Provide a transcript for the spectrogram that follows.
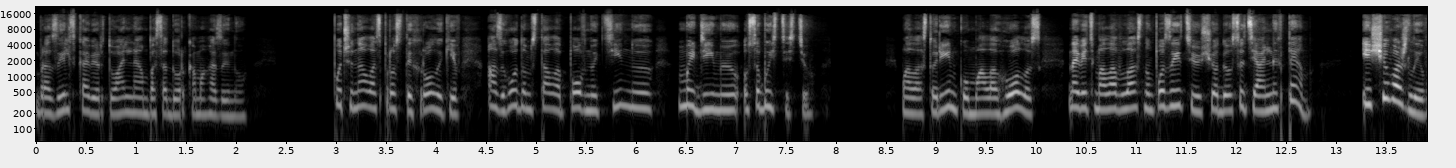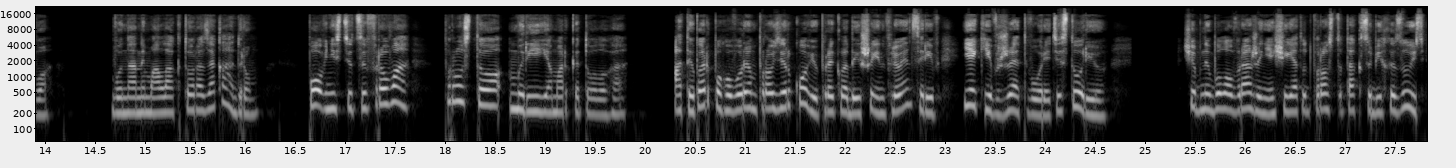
бразильська віртуальна амбасадорка магазину. Починала з простих роликів, а згодом стала повноцінною медійною особистістю. Мала сторінку, мала голос, навіть мала власну позицію щодо соціальних тем. І що важливо, вона не мала актора за кадром, повністю цифрова, просто мрія маркетолога. А тепер поговоримо про зіркові приклади ши-інфлюенсерів, які вже творять історію. Щоб не було враження, що я тут просто так собі хизуюсь,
